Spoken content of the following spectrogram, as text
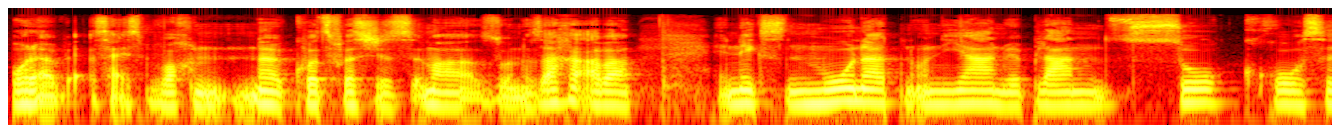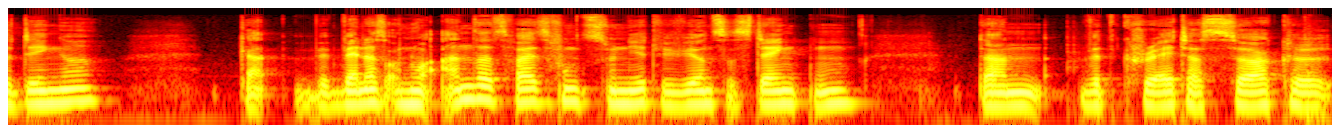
oder das heißt Wochen, ne, kurzfristig ist immer so eine Sache, aber in den nächsten Monaten und Jahren, wir planen so große Dinge. Wenn das auch nur ansatzweise funktioniert, wie wir uns das denken, dann wird Creator Circle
